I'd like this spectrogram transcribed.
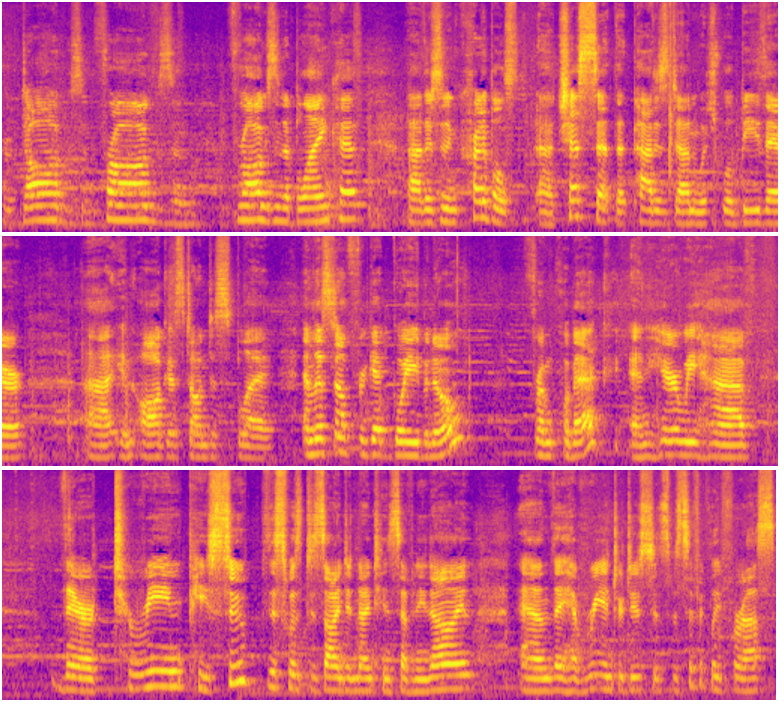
her dogs and frogs and frogs in a blanket. Uh, there's an incredible uh, chess set that Pat has done, which will be there uh, in August on display. And let's not forget Goyi Benoit from Quebec. And here we have their terrine pea soup. This was designed in 1979 and they have reintroduced it specifically for us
